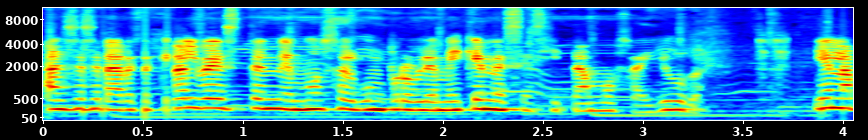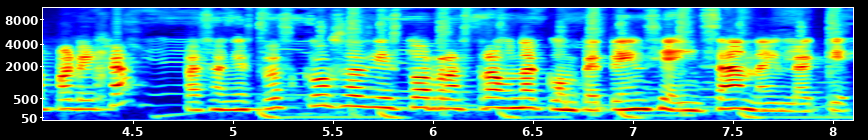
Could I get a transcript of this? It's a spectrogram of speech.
aceptar que tal vez tenemos algún problema y que necesitamos ayuda. Y en la pareja pasan estas cosas y esto arrastra una competencia insana en la que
